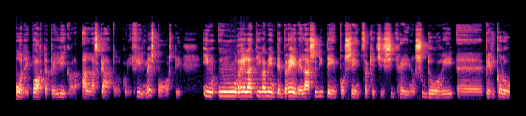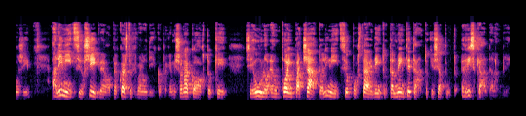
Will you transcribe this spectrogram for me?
o dai portapellicola alla scatola con i film esposti in, in, un relativamente breve lasso di tempo senza che ci si creino sudori eh, pericolosi. All'inizio sì però, per questo che ve lo dico, perché mi sono accorto che se uno è un po' impacciato all'inizio può stare dentro talmente tanto che si appunto riscalda l'ambiente.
